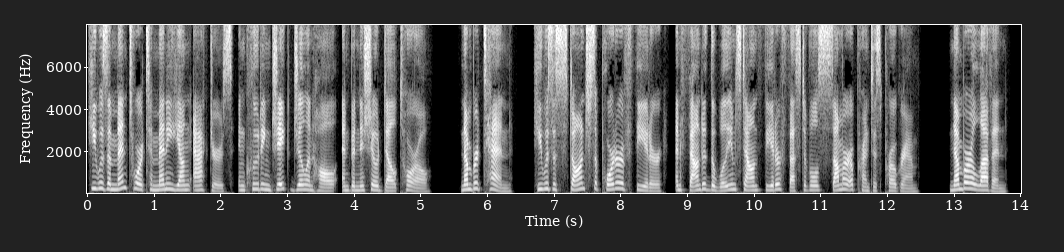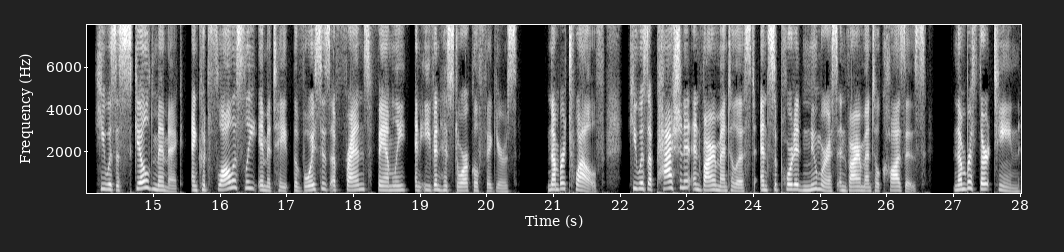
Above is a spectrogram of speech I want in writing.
He was a mentor to many young actors, including Jake Gyllenhaal and Benicio del Toro. Number 10. He was a staunch supporter of theater and founded the Williamstown Theater Festival's Summer Apprentice program. Number 11. He was a skilled mimic and could flawlessly imitate the voices of friends, family, and even historical figures. Number 12. He was a passionate environmentalist and supported numerous environmental causes. Number 13.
